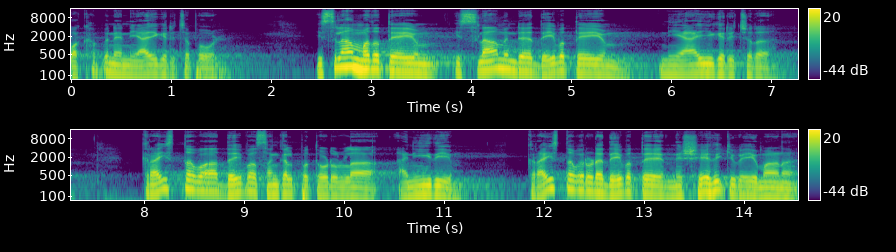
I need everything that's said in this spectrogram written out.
വഖഫിനെ ന്യായീകരിച്ചപ്പോൾ ഇസ്ലാം മതത്തെയും ഇസ്ലാമിന്റെ ദൈവത്തെയും ന്യായീകരിച്ചത് ക്രൈസ്തവ ദൈവസങ്കല്പത്തോടുള്ള അനീതിയും ക്രൈസ്തവരുടെ ദൈവത്തെ നിഷേധിക്കുകയുമാണ്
